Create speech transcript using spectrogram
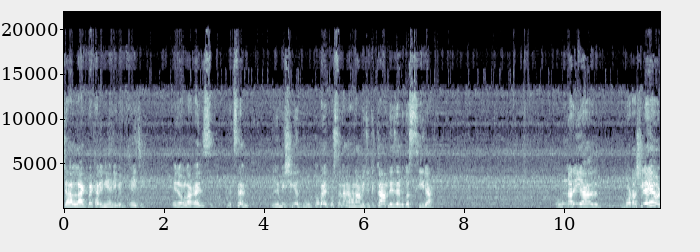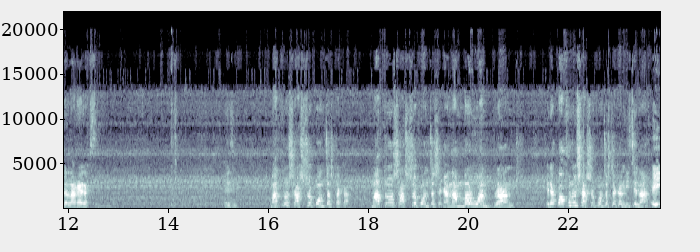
যার লাগবে খালি নিয়ে নেবেন। এই যে, এটাও লাগাই দিচ্ছে দেখছেন? যে মিশিংয়ে ধুল তো বাইর করছে না। এখন আমি যদি টান দিয়ে যাব সিরা উনার ইয়া বড় সিলাই ওটা লাগাই রাখছে। এই যে, মাত্র সাতশো পঞ্চাশ টাকা, মাত্র সাতশো পঞ্চাশ টাকা, নাম্বার ওয়ান ব্র্যান্ড। এটা কখনোই সাতশো পঞ্চাশ টাকার নিচে না, এই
